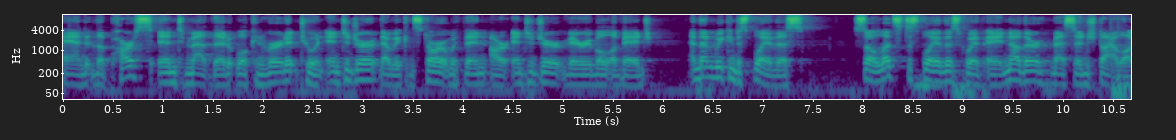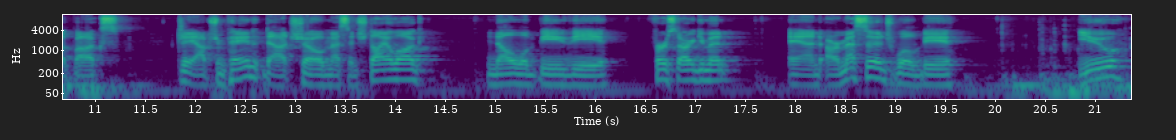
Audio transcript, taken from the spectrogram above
and the parse int method will convert it to an integer that we can store it within our integer variable of age, and then we can display this. So let's display this with another message dialog box. joptionpane.showMessageDialog message dialog, null will be the first argument, and our message will be you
